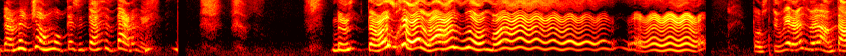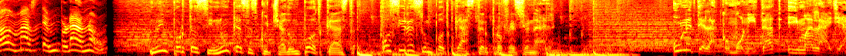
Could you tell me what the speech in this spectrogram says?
Dame el chongo que se te hace tarde. Me estás jalando, Pues te hubieras levantado más temprano. No importa si nunca has escuchado un podcast o si eres un podcaster profesional. Únete a la comunidad Himalaya.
